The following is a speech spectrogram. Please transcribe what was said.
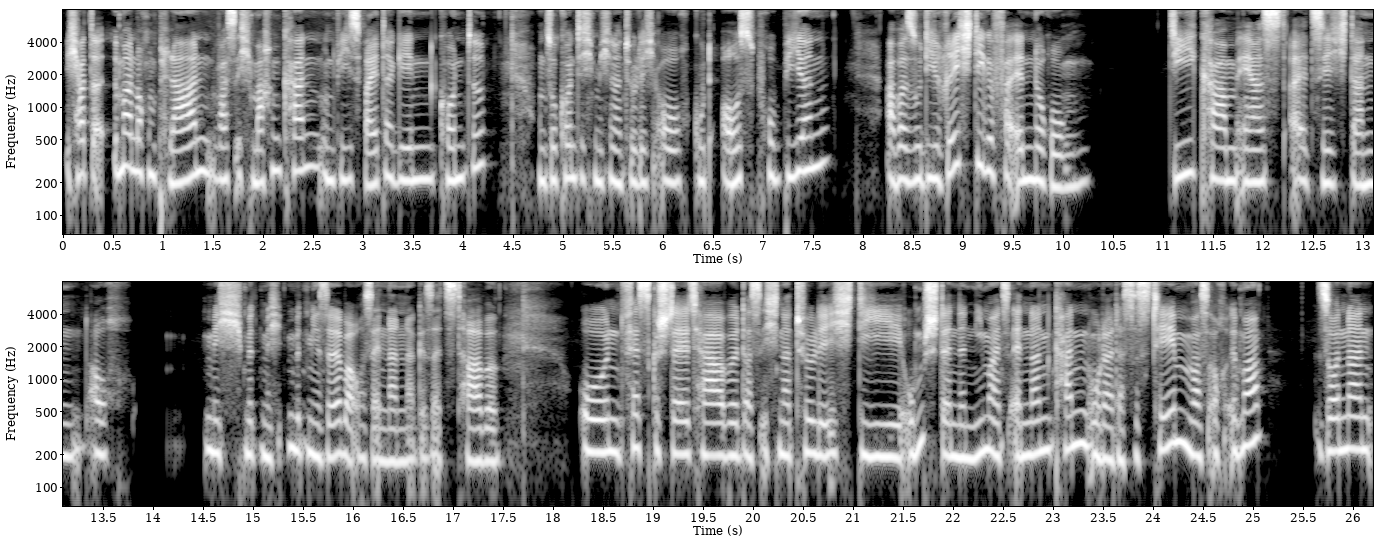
Ich hatte immer noch einen Plan, was ich machen kann und wie es weitergehen konnte. Und so konnte ich mich natürlich auch gut ausprobieren. Aber so die richtige Veränderung, die kam erst, als ich dann auch mich mit, mich mit mir selber auseinandergesetzt habe und festgestellt habe, dass ich natürlich die Umstände niemals ändern kann oder das System, was auch immer, sondern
